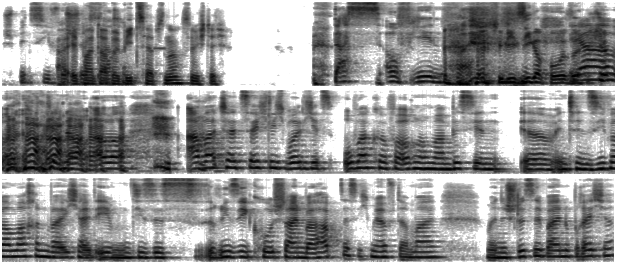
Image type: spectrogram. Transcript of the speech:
spezifisch. Ja, immer Double Bizeps, ne? Ist wichtig. Das auf jeden Fall. Für die Siegerpose. ja, aber, genau. Aber, aber tatsächlich wollte ich jetzt Oberkörper auch noch mal ein bisschen äh, intensiver machen, weil ich halt eben dieses Risiko scheinbar habe, dass ich mir öfter mal meine Schlüsselbeine breche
